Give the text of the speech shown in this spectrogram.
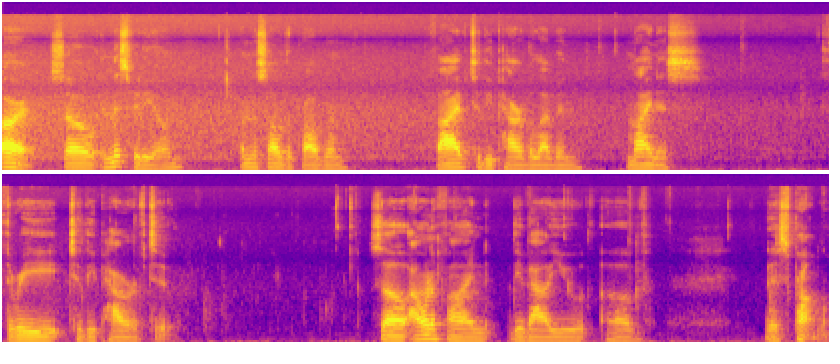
Alright, so in this video, I'm going to solve the problem 5 to the power of 11 minus 3 to the power of 2. So I want to find the value of this problem.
